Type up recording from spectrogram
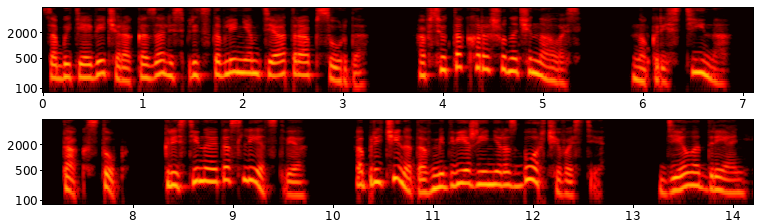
События вечера казались представлением театра абсурда. А все так хорошо начиналось. Но Кристина... Так, стоп. Кристина — это следствие. А причина-то в медвежьей неразборчивости. Дело дрянь.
